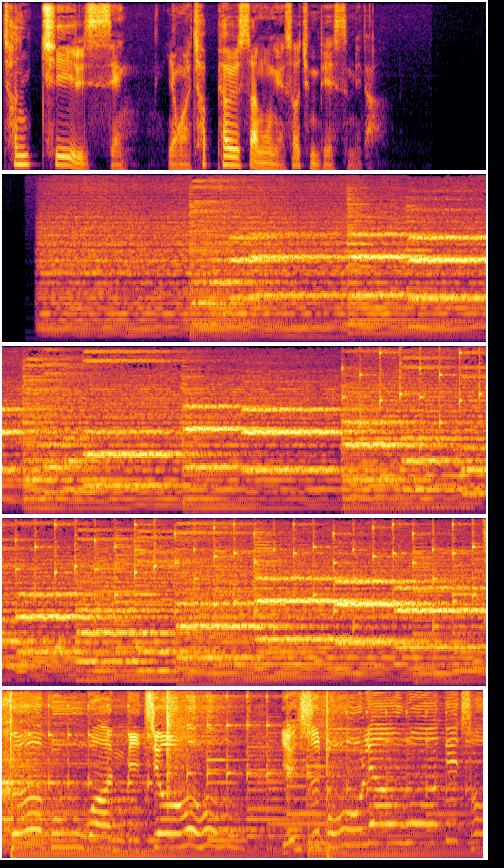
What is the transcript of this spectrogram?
천치일생 영화 첩혈쌍웅에서 준비했습니다. 酒，掩饰不了我的愁。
